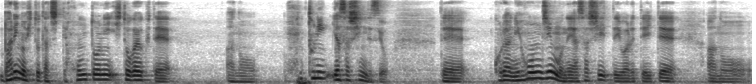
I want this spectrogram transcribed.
バリの人たちって本当に人が良くてあの本当に優しいんですよ。でこれは日本人もね優しいって言われていてあの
